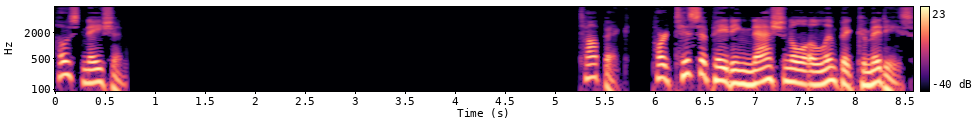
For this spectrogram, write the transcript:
Host nation. Participating national Olympic committees.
